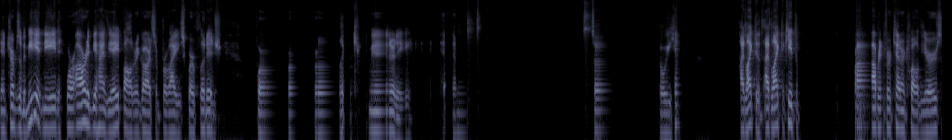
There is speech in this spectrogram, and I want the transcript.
In terms of immediate need, we're already behind the eight ball in regards to providing square footage for the community. And so we, I'd like to, I'd like to keep the property for 10 or 12 years.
